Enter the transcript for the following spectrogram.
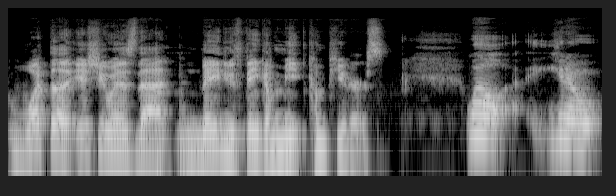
what the issue is that made you think of meat computers. Well, you know,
